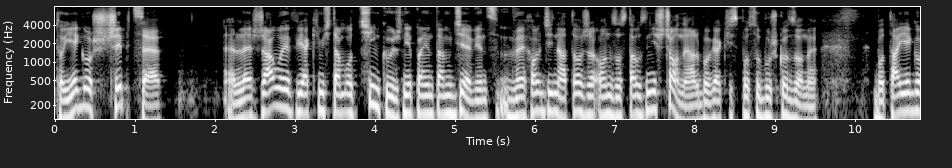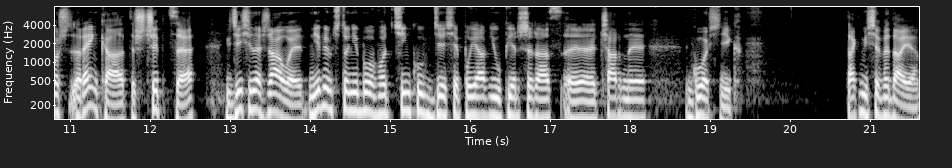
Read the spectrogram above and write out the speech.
to jego szczypce leżały w jakimś tam odcinku, już nie pamiętam gdzie, więc wychodzi na to, że on został zniszczony albo w jakiś sposób uszkodzony. Bo ta jego ręka, te szczypce gdzieś leżały. Nie wiem, czy to nie było w odcinku, gdzie się pojawił pierwszy raz e, czarny głośnik. Tak mi się wydaje.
